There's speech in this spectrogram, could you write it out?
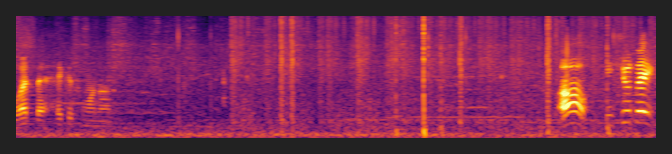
What the heck is going on? Oh, he's shooting!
